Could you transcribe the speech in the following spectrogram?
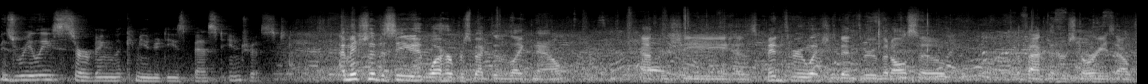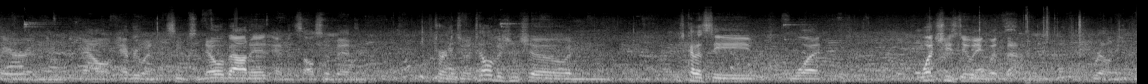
is really serving the community's best interest. I'm interested to see what her perspective is like now after she has been through what she's been through, but also fact that her story is out there and now everyone seems to know about it and it's also been turned into a television show and just kind of see what what she's doing with that, really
